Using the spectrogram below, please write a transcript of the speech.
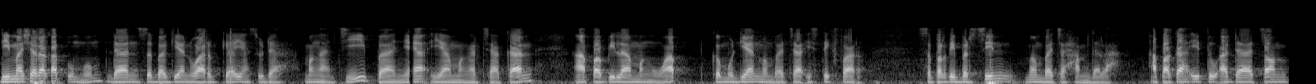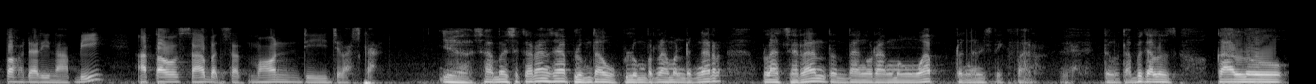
Di masyarakat umum dan sebagian warga yang sudah mengaji, banyak yang mengerjakan apabila menguap, kemudian membaca istighfar. Seperti bersin membaca hamdalah. Apakah itu ada contoh dari Nabi atau sahabat Ustaz? Mohon dijelaskan. Ya, sampai sekarang saya belum tahu, belum pernah mendengar pelajaran tentang orang menguap dengan istighfar. Ya. Tuh, tapi kalau kalau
